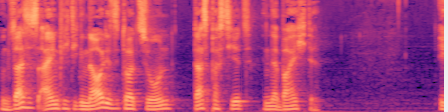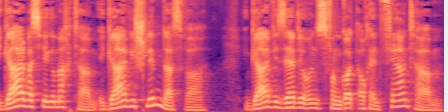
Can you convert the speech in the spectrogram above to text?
Und das ist eigentlich die, genau die Situation, das passiert in der Beichte. Egal, was wir gemacht haben, egal wie schlimm das war, egal wie sehr wir uns von Gott auch entfernt haben,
